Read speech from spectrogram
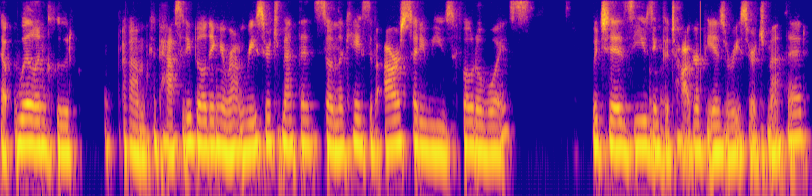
that will include um, capacity building around research methods. So in the case of our study, we use photo voice which is using photography as a research method.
